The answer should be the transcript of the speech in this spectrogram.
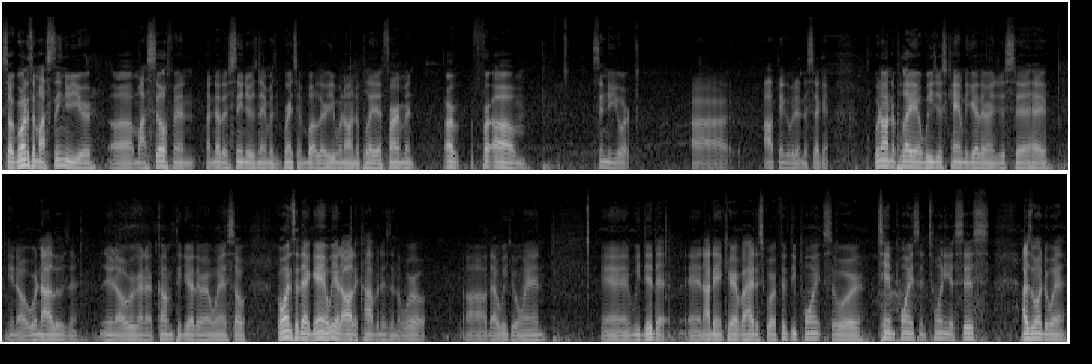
So going into my senior year, uh, myself and another senior, his name is Brenton Butler. He went on to play at Furman, or for, um, it's in New York. Uh, I'll think of it in a second. Went on to play, and we just came together and just said, "Hey, you know, we're not losing. You know, we're gonna come together and win." So going into that game, we had all the confidence in the world uh, that we could win and we did that. And I didn't care if I had to score 50 points or 10 points and 20 assists. I just wanted to win.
